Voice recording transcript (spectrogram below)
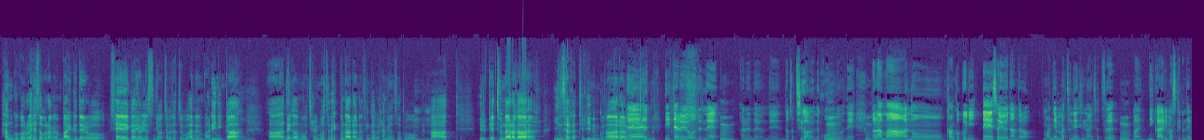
한국어로 해석을 하면 말 그대로 새해가 열렸으니 어쩌고 저쩌고 하는 말이니까 아 내가 뭐 잘못은 했구나라는 생각을 하면서도 아 이렇게 두 나라가 인사가 틀리는구나라는 ね 느낌도 似てるようでね、 음 あれだよね。なんか違うよね、こういうのはね。うんだからまあ、あのー韓国に行って、そういうなんだろう、 まあ年末年始の挨拶、うんまあ2回ありますけど、年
